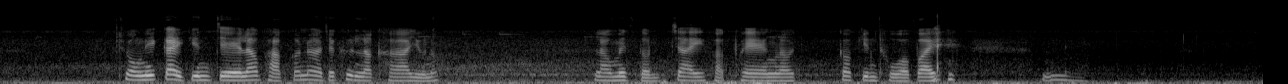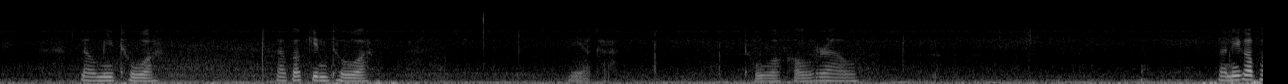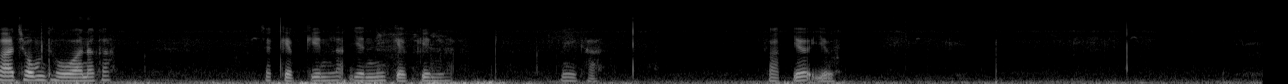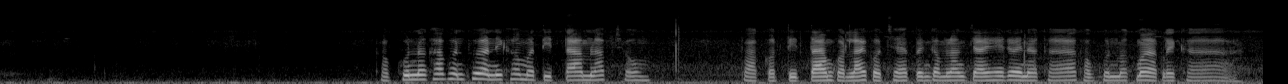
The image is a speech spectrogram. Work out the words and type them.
ๆ ช่วงนี้ใกล้กินเจแล้วผักก็น่าจะขึ้นราคาอยู่เนาะ เราไม่สนใจผักแพงเราก็กินถั่วไป เรามีถั่ว เราก็กินถั่ว เนี่ยค่ะ ถั่วของเราวันนี้ก็พาชมถั่วนะคะ จะเก็บกินละ เย็นนี้เก็บกินละ นี่ค่ะ ฝักเยอะอยู่ ขอบคุณนะคะเพื่อนๆที่เข้ามาติดตามรับชม ฝากกดติดตามกดไลค์กดแชร์เป็นกำลังใจให้ด้วยนะคะ ขอบคุณมาก ๆ เลยค่ะ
